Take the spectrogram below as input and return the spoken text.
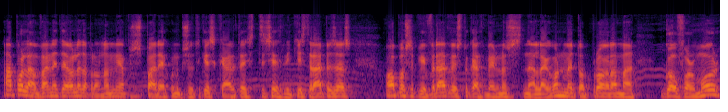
απολαμβάνετε όλα τα προνόμια που σας παρέχουν οι πιστοτικέ κάρτες της Εθνικής Τράπεζας, όπως επιβράβευση του καθημερινών συναλλαγών με το πρόγραμμα Go for More,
